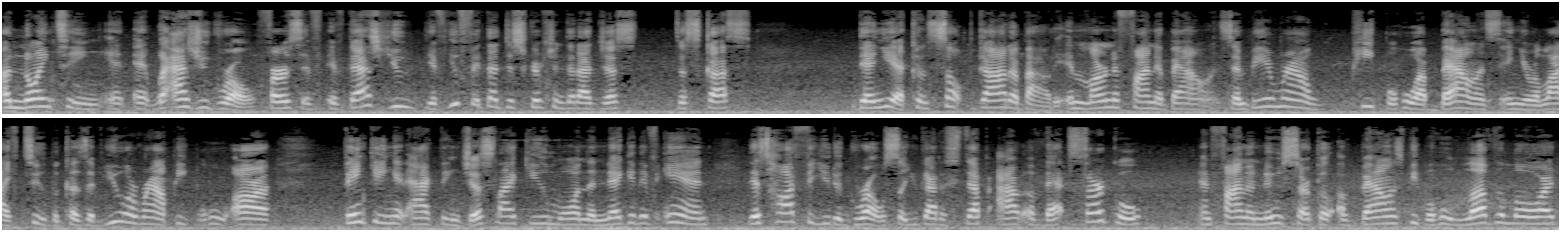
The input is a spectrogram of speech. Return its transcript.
anointing and, and as you grow. First if, if that's you if you fit that description that i just discussed then yeah consult god about it and learn to find a balance and be around people who are balanced in your life too because if you're around people who are thinking and acting just like you, more on the negative end, it's hard for you to grow. So you got to step out of that circle and find a new circle of balanced people who love the Lord,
